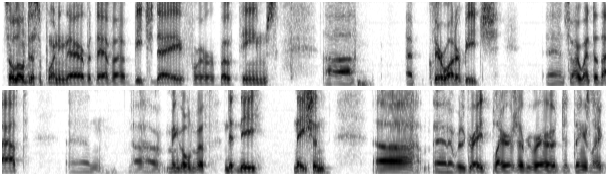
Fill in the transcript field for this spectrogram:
So a little disappointing there, but they have a beach day for both teams uh, at Clearwater Beach. And so I went to that and uh, mingled with Nittany Nation. Uh, and it was great. Players everywhere did things like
